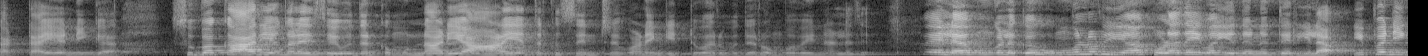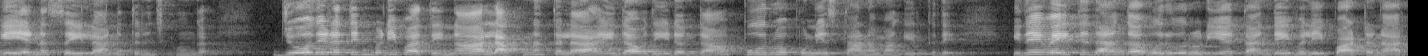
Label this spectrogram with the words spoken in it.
கட்டாயம் நீங்கள் சுப காரியங்களை செய்வதற்கு முன்னாடியே ஆலயத்திற்கு சென்று வணங்கிட்டு வருவது ரொம்பவே நல்லது. வேலை உங்களுக்கு உங்களுடைய குலதெய்வம் எதுன்னு தெரியல. இப்போ நீங்கள் என்ன செய்யலான்னு தெரிஞ்சுக்கோங்க. ஜோதிடத்தின்படி பார்த்தீங்கன்னா லக்னத்தில் ஐந்தாவது இடம் தான் பூர்வ புண்ணியஸ்தானமாக இருக்குது. இதை வைத்து தாங்க ஒருவருடைய தந்தை வழி பாட்டனார்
